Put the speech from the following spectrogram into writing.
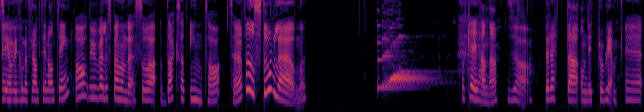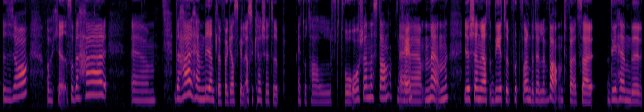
Se om vi eh, kommer fram till någonting. Ja, det är väldigt spännande. Så dags att inta terapistolen. Okej Hanna, Ja. berätta om ditt problem. Eh, ja, okej. Så det här, ehm, det här hände egentligen för ganska, alltså kanske typ ett och ett halvt, två år sedan nästan. Okej. Eh, men jag känner att det är typ fortfarande relevant för att så här, det händer,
